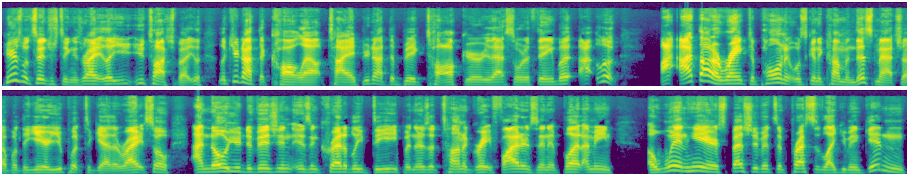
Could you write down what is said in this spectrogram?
here's what's interesting is right. Like you, you talked about, look, you're not the call out type, you're not the big talker, that sort of thing. But I, look, I, I, thought a ranked opponent was going to come in this matchup with the year you put together, right? So I know your division is incredibly deep and there's a ton of great fighters in it, but I mean, a win here, especially if it's impressive like you've been getting.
